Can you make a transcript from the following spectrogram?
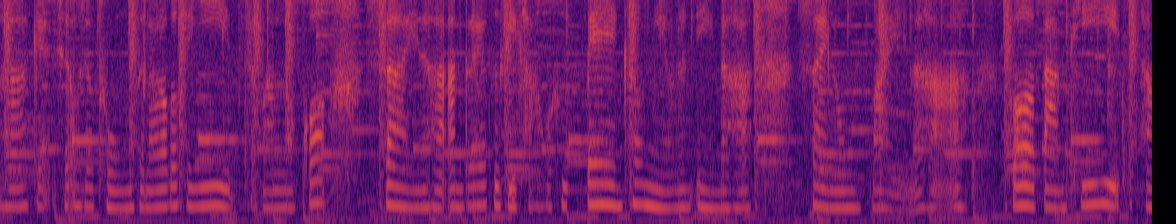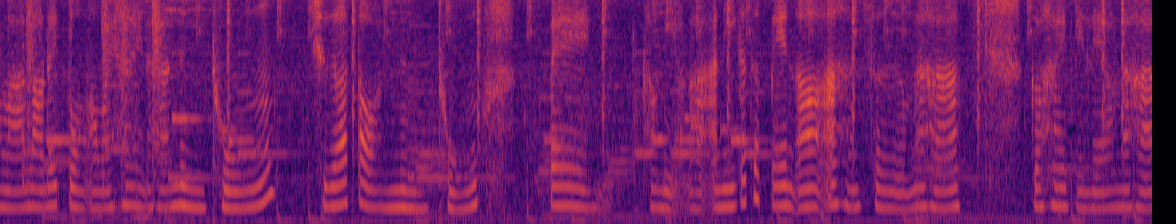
นะคะ แกะเชื้อออกจากถุงเสร็จแล้วเราก็ขยี้จากนั้นเราก็ใส่นะคะ อันแรกคือสีขาวก็คือแป้งข้าวเหนียวนั่นเองนะคะ ใส่ลงไปนะคะ ก็ตามที่ทางร้านเราได้ตวงเอาไว้ให้นะคะ 1 ถุงเชื้อต่อ 1 ถุงแป้งข้าวเหนียวนะคะ อันนี้ก็จะเป็นออาหารเสริมนะคะ ก็ให้ไปแล้วนะคะ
